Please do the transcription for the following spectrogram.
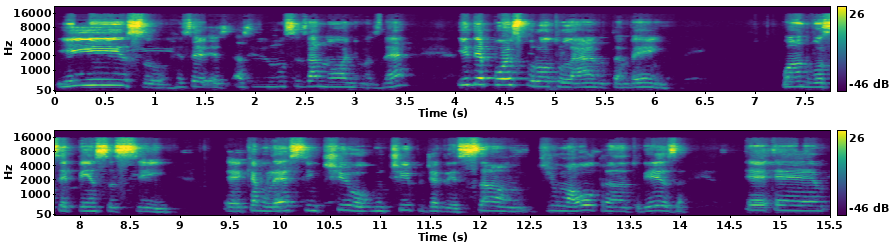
Isso, as denúncias anônimas, né? E depois, por outro lado, também, quando você pensa assim, é, que a mulher sentiu algum tipo de agressão de uma outra natureza, é, é,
